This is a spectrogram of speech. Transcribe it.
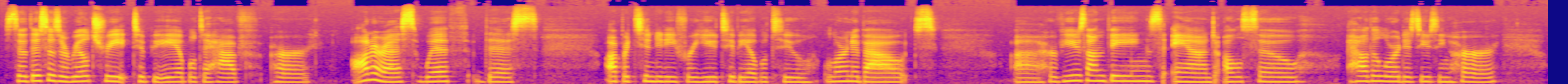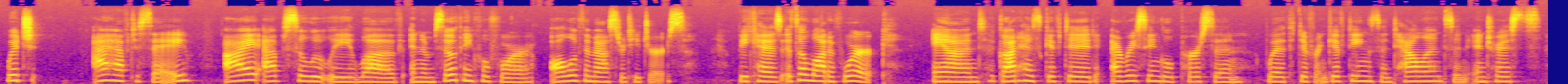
So, this is a real treat to be able to have her honor us with this opportunity for you to be able to learn about uh, her views on things and also how the Lord is using her, which I have to say, I absolutely love and am so thankful for all of the master teachers because it's a lot of work. And God has gifted every single person with different giftings and talents and interests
